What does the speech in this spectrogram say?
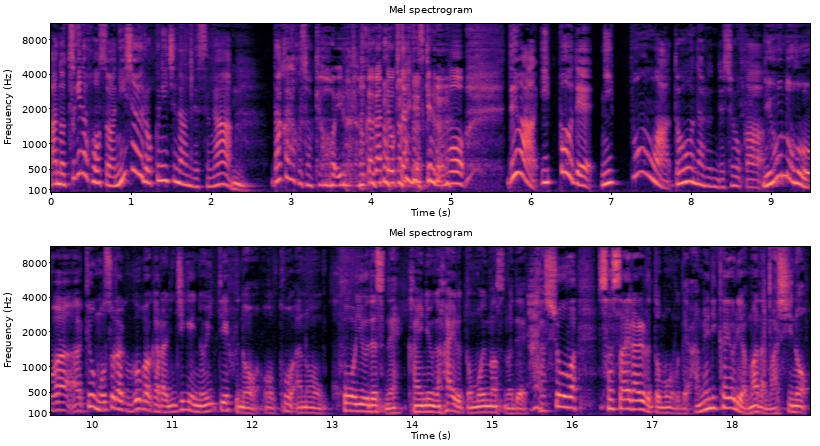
あの、次の放送は26日なんですが、うんだからこそ今日いろいろ伺っておきたいんですけれども、では一方で日本はどうなるんでしょうか？日本の方は今日もおそらく5番から日銀の ETF のこうあのこういうですね、介入が入ると思いますので、多少は支えられると思うので、アメリカよりはまだましの、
